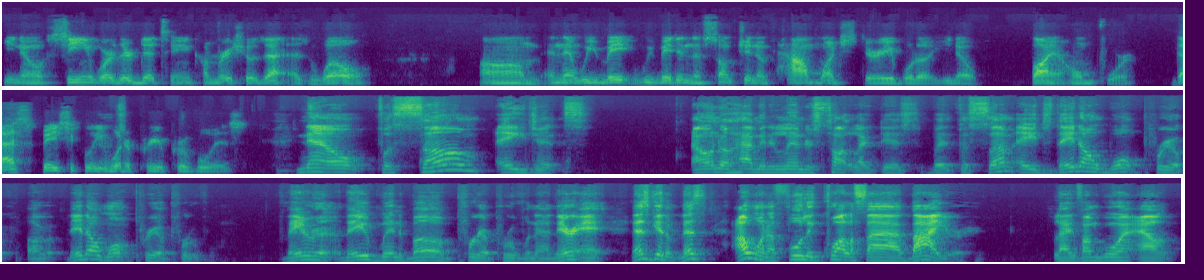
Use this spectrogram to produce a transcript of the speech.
you know seeing where their debt to income ratio is at as well um and then we made we made an assumption of how much they're able to you know buy a home for that's basically what a pre-approval is now for some agents I don't know how many lenders talk like this, but for some agents, they don't want pre uh, they don't want pre-approval. They they went above pre-approval now. They're at let's get them. Let's I want a fully qualified buyer. Like if I'm going out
